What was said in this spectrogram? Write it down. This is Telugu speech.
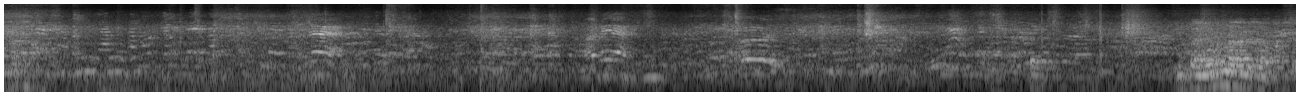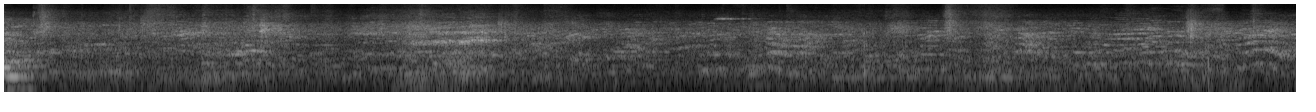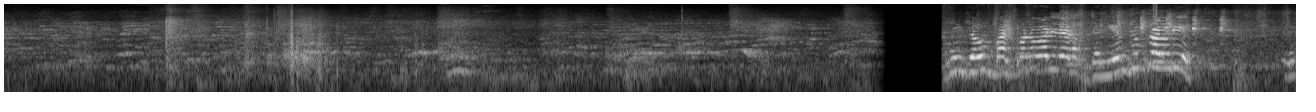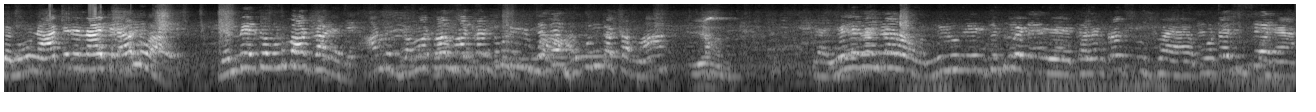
இப்போ बचपन वाले इनका नून आके ना आके डालू आ ఎమ్మెల్యేతో కూడా మాట్లాడేది అందుకు జమాతో మాట్లాడుతూ కూడా అనుకుంటమ్మా ఏలేదంటారు మీరు నేను చుట్టూ పెట్టి చూసా ఫోటో తీసుకున్నా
